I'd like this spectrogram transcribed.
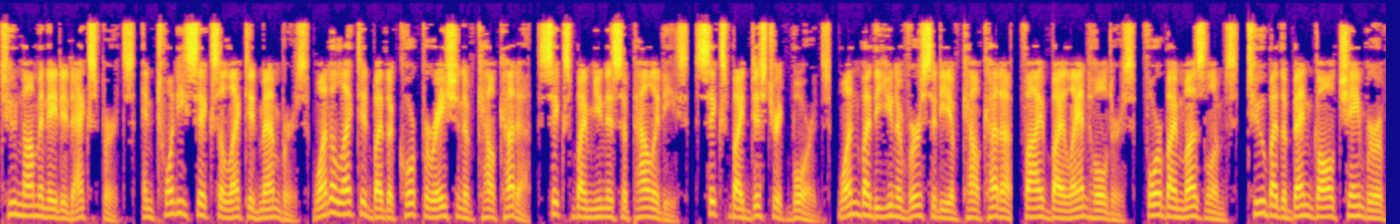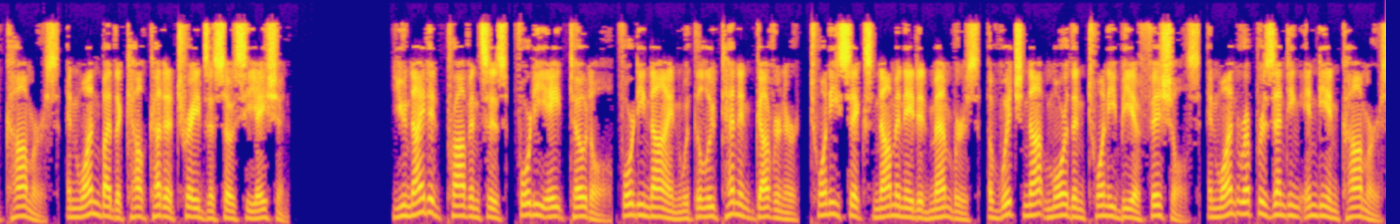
two nominated experts, and 26 elected members one elected by the Corporation of Calcutta, six by municipalities, six by district boards, one by the University of Calcutta, five by landholders, four by Muslims, two by the Bengal Chamber of Commerce, and one by the Calcutta Trades Association. United Provinces, 48 total 49 with the Lieutenant Governor, 26 nominated members, of which not more than 20 be officials, and one representing Indian commerce,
